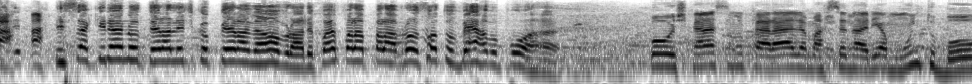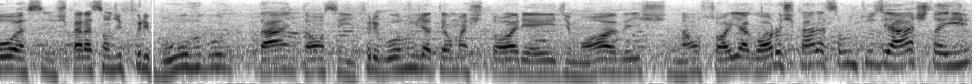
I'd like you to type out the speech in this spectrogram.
Isso- aqui não é Nutella leite com pera, não, brother. Pode falar palavrão, solta o verbo, porra. Pô, os caras são do caralho, a marcenaria muito boa, assim, os caras são de Friburgo, tá? Então, assim, Friburgo já tem uma história aí de móveis, não só, e agora os caras são entusiastas aí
